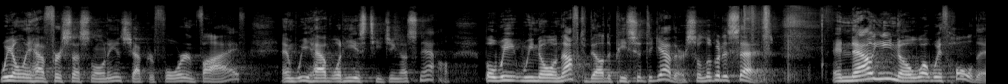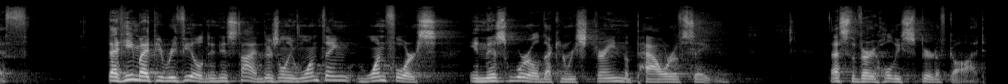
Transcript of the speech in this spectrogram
We only have 1 Thessalonians chapter 4 and 5, and we have what he is teaching us now. But we, we know enough to be able to piece it together. So look what it says. And now ye know what withholdeth, that he might be revealed in his time. There's only one thing, one force in this world that can restrain the power of Satan. That's the very Holy Spirit of God.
